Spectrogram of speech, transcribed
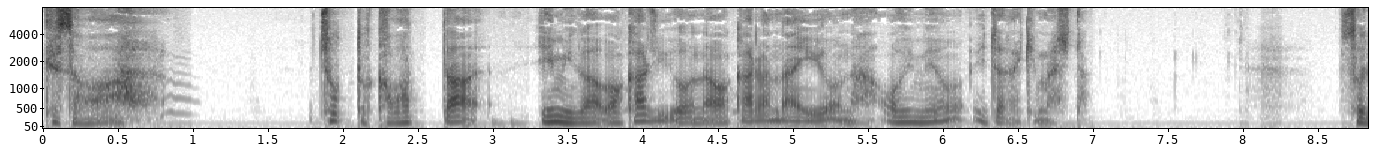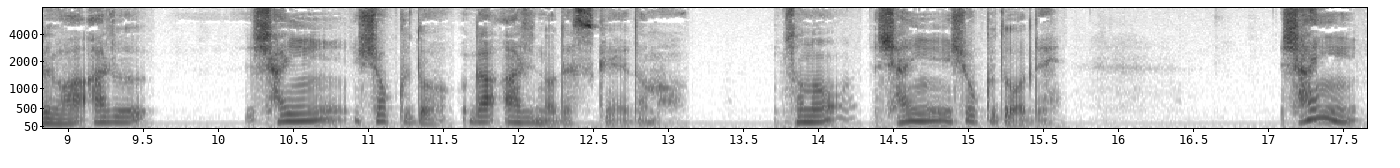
今朝はちょっと変わった意味がわかるようなわからないようなお夢をいただきました。それはある社員食堂があるのですけれども、その社員食堂で社員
